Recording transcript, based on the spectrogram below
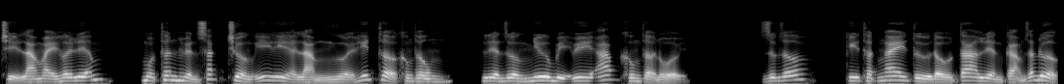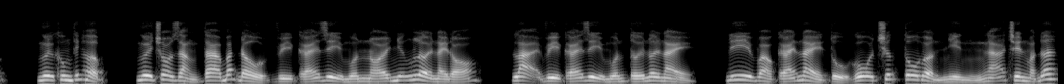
chỉ là mày hơi liễm, một thân huyền sắc trường y y làm người hít thở không thông, liền dường như bị uy áp không thở nổi. Rực rỡ, kỳ thật ngay từ đầu ta liền cảm giác được, ngươi không thích hợp, ngươi cho rằng ta bắt đầu vì cái gì muốn nói những lời này đó, lại vì cái gì muốn tới nơi này, đi vào cái này tủ gỗ trước tô hẩn nhìn ngã trên mặt đất,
